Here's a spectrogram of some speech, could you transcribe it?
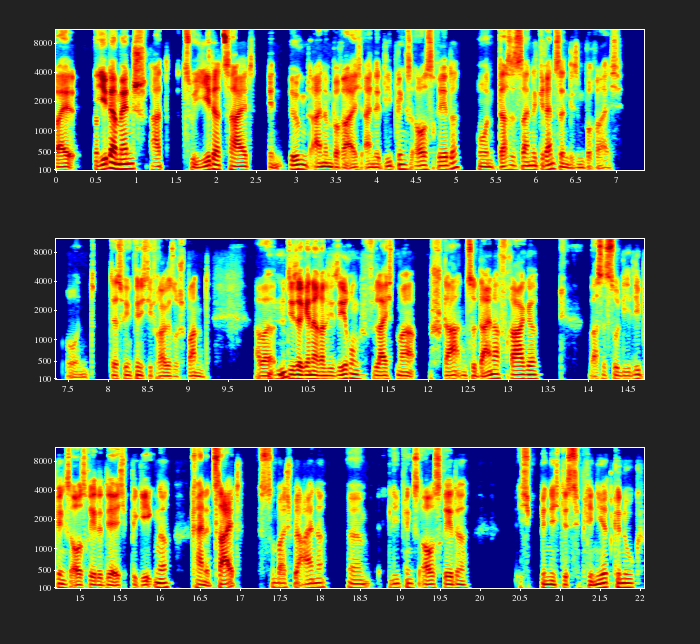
Weil jeder Mensch hat zu jeder Zeit in irgendeinem Bereich eine Lieblingsausrede und das ist seine Grenze in diesem Bereich. Und deswegen finde ich die Frage so spannend. Aber mhm. mit dieser Generalisierung vielleicht mal starten zu deiner Frage. Was ist so die Lieblingsausrede, der ich begegne? Keine Zeit ist zum Beispiel eine ähm, Lieblingsausrede. Ich bin nicht diszipliniert genug.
